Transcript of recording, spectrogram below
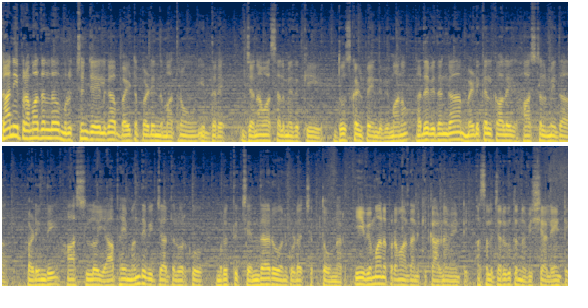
కానీ ప్రమాదంలో మృత్యుంజయులుగా బయటపడింది మాత్రం ఇద్దరే. జనావాసాల మీదకి దూసుకెళ్ళిపోయింది విమానం. అదేవిధంగా మెడికల్ కాలేజ్ హాస్టల్ మీద పడింది. హాస్టల్లో యాభై మంది విద్యార్థుల వరకు మృతి చెందారు అని కూడా చెప్తూ ఉన్నారు. ఈ విమాన ప్రమాదానికి కారణం ఏంటి? అసలు జరుగుతున్న విషయాలేంటి?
